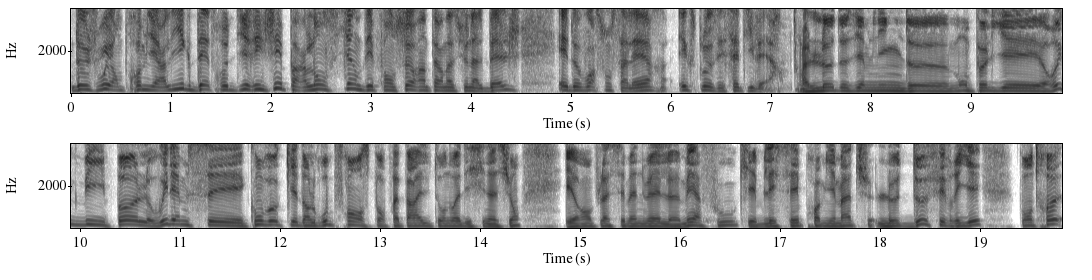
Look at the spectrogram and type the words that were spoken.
de jouer en première ligue, d'être dirigé par l'ancien défenseur international belge et de voir son salaire exploser cet hiver. Le deuxième ligne de Montpellier rugby, Paul convoqué dans le groupe France pour préparer le tournoi destination. Il remplace Emmanuel Meafou qui est blessé. Premier match le 2 février contre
